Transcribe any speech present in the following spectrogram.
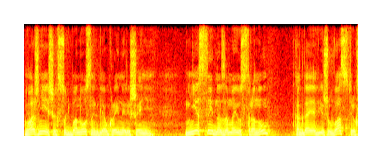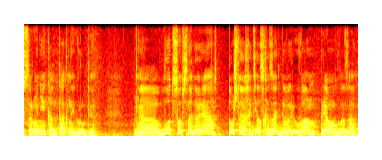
важнейших судьбоносных для Украины решений. Мне стыдно за мою страну, когда я вижу вас в трехсторонней контактной группе. Э, Вот, собственно говоря, то, что я хотел сказать, говорю вам прямо в глаза.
